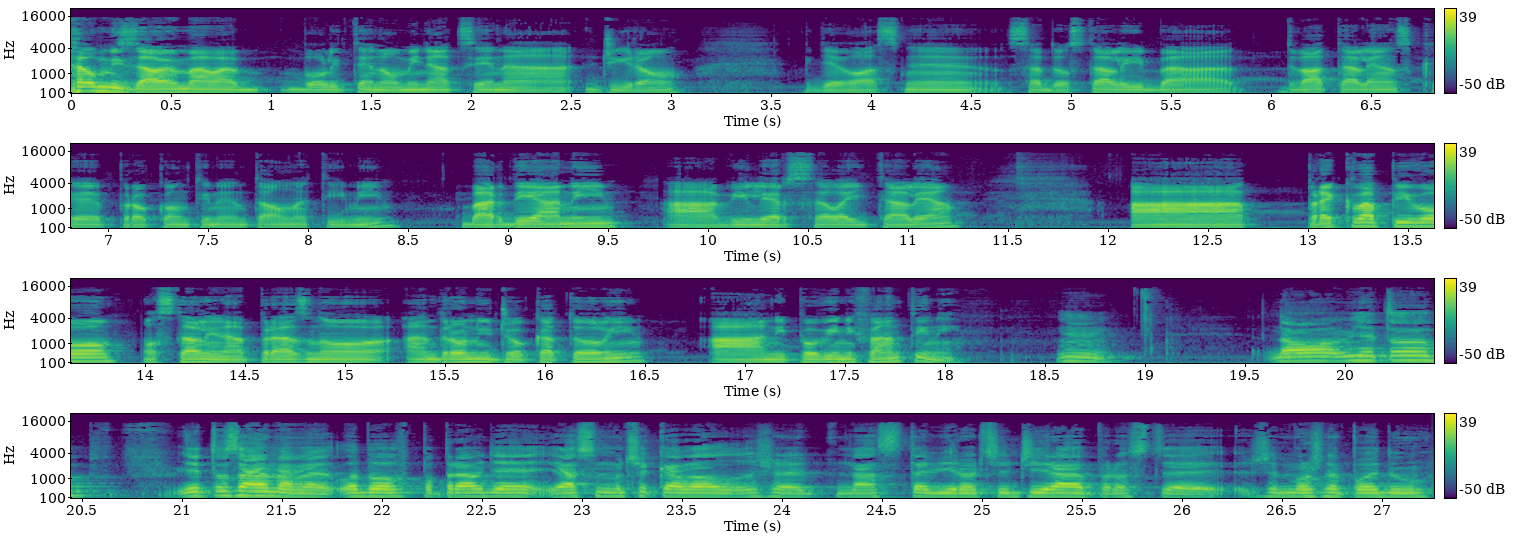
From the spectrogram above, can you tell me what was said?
Veľmi zaujímavé boli tie nominácie na Giro, kde vlastne sa dostali iba dva talianské prokontinentálne týmy, Bardiani a Villiers-Selle Italia. A Prekvapivo ostali na prázdno Androni Giocattoli a Nipovini Fantini. Mm. No, je to, je to zaujímavé, lebo popravde ja som očakával, že na té výročie Gira proste, že možno pôjdu,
